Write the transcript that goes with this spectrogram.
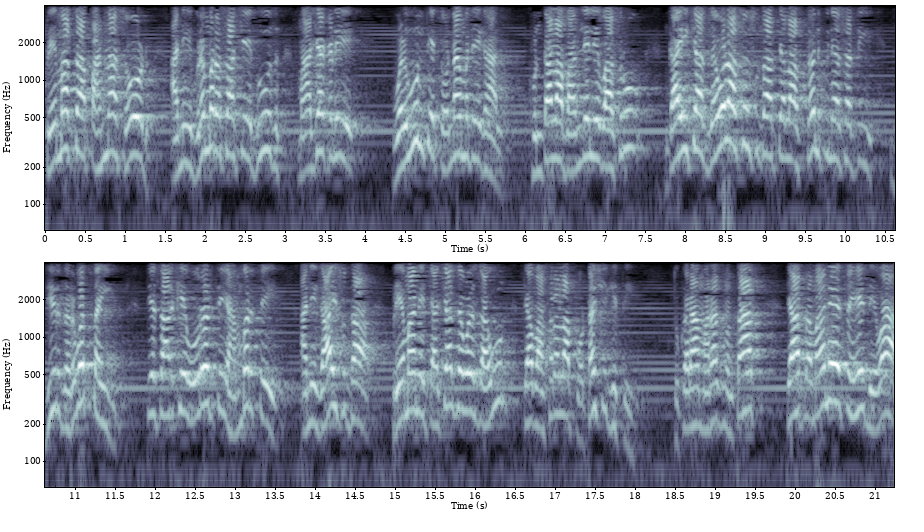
प्रेमाचा पाहणा सोड आणि ब्रह्मरसाचे दूध माझ्याकडे वळवून ते तोंडामध्ये घाल. खुंटाला बांधलेले वासरू गायीच्या जवळ असून सुद्धा त्याला स्तन पिण्यासाठी धीर धरवत नाही ते सारखे ओरडते हांबरते आणि गाय सुद्धा प्रेमाने त्याच्याजवळ जाऊन त्या वासराला पोटाशी घेते. तुकाराम महाराज म्हणतात त्याप्रमाणेच हे देवा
